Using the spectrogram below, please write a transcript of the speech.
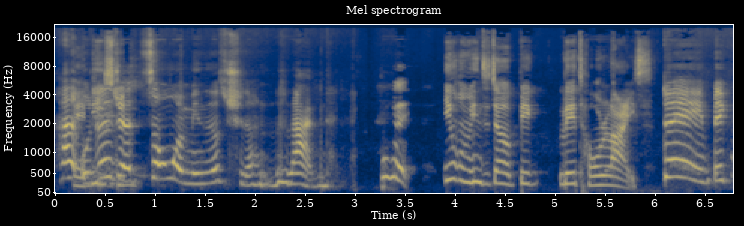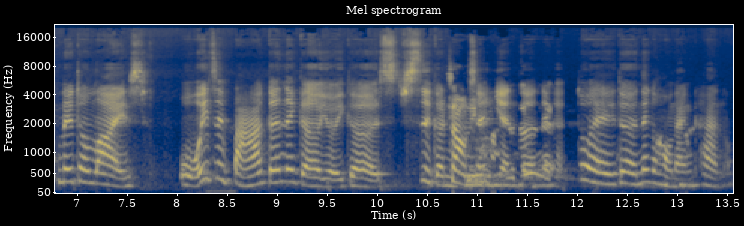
他我真的觉得中文名字都取得很烂。那个英文名字叫 Big Little Lies，对，Big Little Lies，我我一直把它跟那个有一个四个女生演的那个，对对，那个好难看哦。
